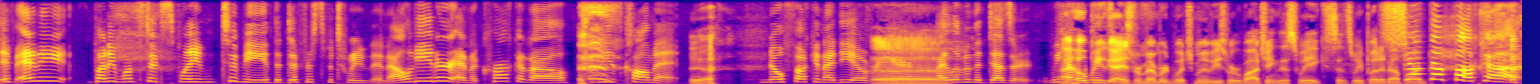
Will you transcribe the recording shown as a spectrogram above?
if anybody wants to explain to me the difference between an alligator and a crocodile, please comment. yeah. No fucking idea over Uh, here. I live in the desert. We I hope you guys remembered which movies we're watching this week since we put it up Shut on. the fuck up.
